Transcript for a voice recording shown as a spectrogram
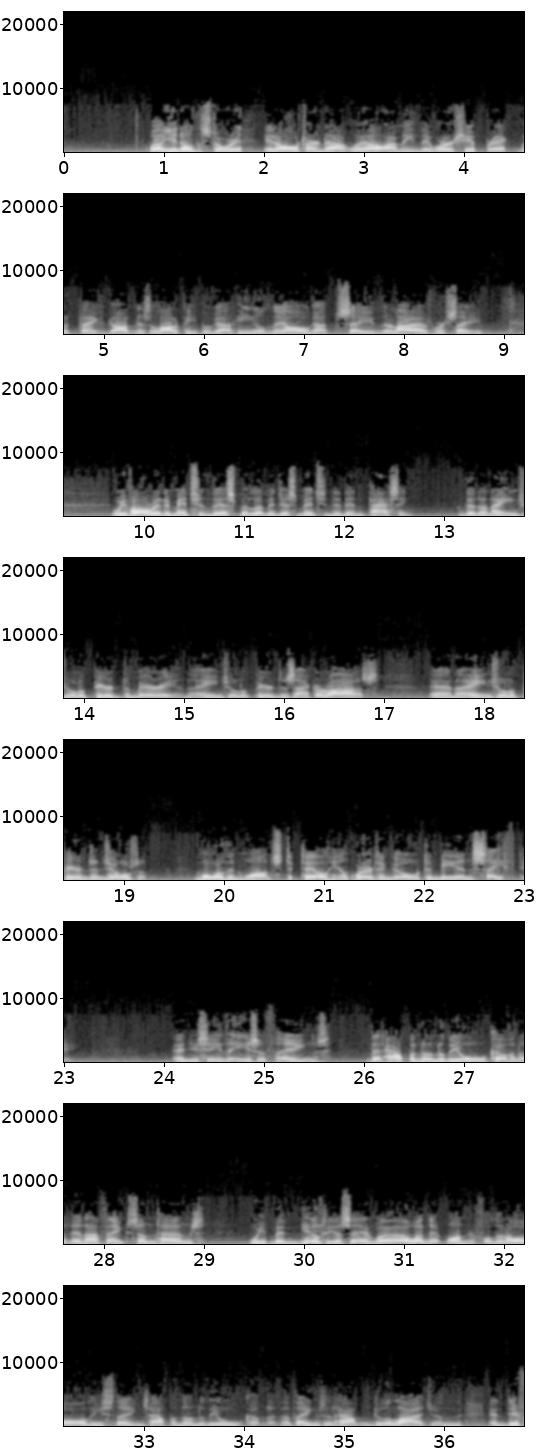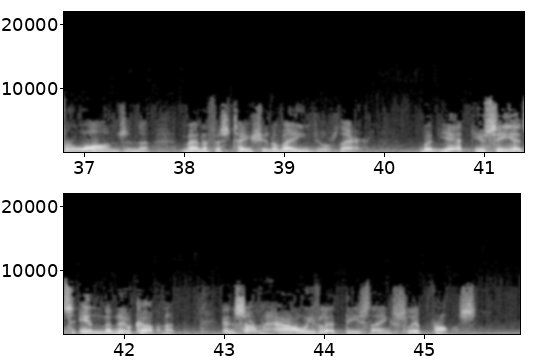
Well, you know the story. It all turned out well. I mean, they were shipwrecked, but thank God there's a lot of people got healed and they all got saved. Their lives were saved. We've already mentioned this, but let me just mention it in passing that an angel appeared to Mary, and an angel appeared to Zacharias, and an angel appeared to Joseph more than once to tell him where to go to be in safety. And you see, these are things that happened under the old covenant, and I think sometimes we've been guilty of saying, well, wasn't it wonderful that all these things happened under the old covenant? The things that happened to Elijah and, and different ones and the manifestation of angels there. But yet, you see, it's in the new covenant, and somehow we've let these things slip from us.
